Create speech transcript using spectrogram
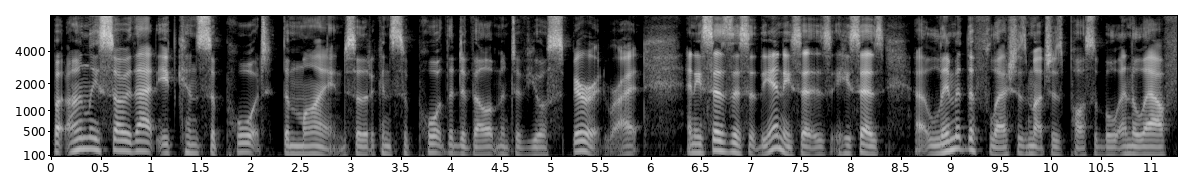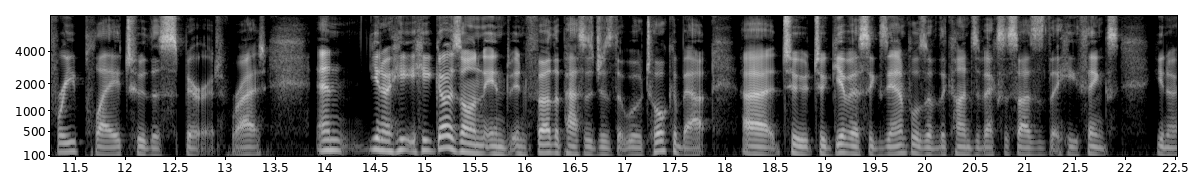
But only so that it can support the mind, so that it can support the development of your spirit, right? And he says this at the end. He says he says uh, limit the flesh as much as possible and allow free play to the spirit, right? And you know, he, he goes on in, in further passages that we'll talk about uh, to to give us examples of the kinds of exercises that he thinks you know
